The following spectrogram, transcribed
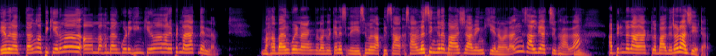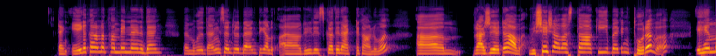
එහම නත්තං අපි කියනවා ආ, මහ බැංකුවට ගින් කියනවා හරිපට නයක් දෙන්න. මහ බංකුව නයක් දනක කෙන ලේසිම අපි සරල සිංහල භාෂාවෙන් කියනවනං සල්ලි අච්චු කාලා අපිට නායක් ලබා දෙන රජයට. තැන් ඒක කරන්න හම්බෙන්න්න එන දැන්. දැමක දැන් සෙන්ටල් බැංටි රිස්ක තින ඇක්ට ආම්, රජයට විශේෂ අවස්ථා කීපයකින් තොරව එහෙම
